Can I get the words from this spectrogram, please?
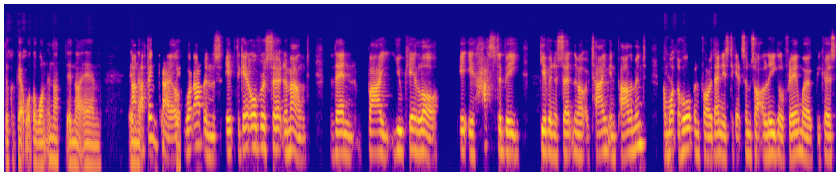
they could get what they want in that in that um. I, that I think Kyle, what happens if they get over a certain amount, then by UK law, it, it has to be given a certain amount of time in Parliament. And what they're hoping for then is to get some sort of legal framework because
